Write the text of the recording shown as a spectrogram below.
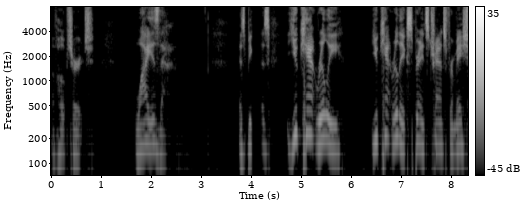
of Hope Church. Why is that? It's because you can't really you can't really experience transformation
